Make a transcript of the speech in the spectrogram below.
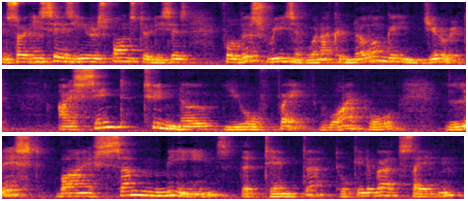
And so he says, he responds to it. He says, For this reason, when I could no longer endure it, I sent to know your faith. Why, Paul? Lest by some means the tempter, talking about Satan,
